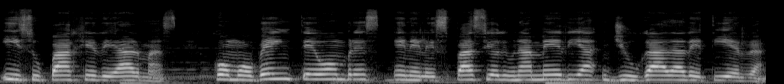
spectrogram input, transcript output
y su paje de armas, como veinte hombres en el espacio de una media yugada de tierra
